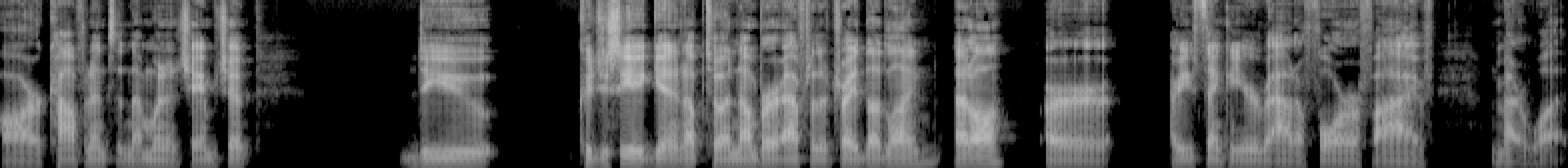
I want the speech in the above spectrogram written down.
our confidence in them winning a championship. Do you could you see it getting up to a number after the trade deadline at all, or are you thinking you're at a four or five no matter what?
